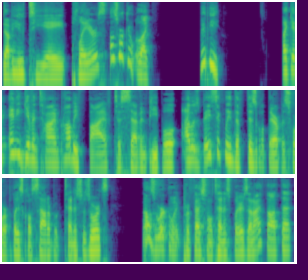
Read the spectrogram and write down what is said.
WTA players. I was working with like maybe like at any given time, probably five to seven people. I was basically the physical therapist for a place called Saddlebrook Tennis Resorts. I was working with professional tennis players, and I thought that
